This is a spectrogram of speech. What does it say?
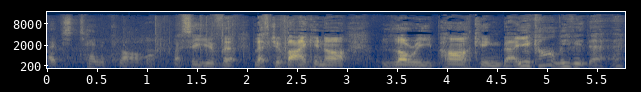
at 10 o'clock. I see you've uh, left your bike in our lorry parking bay. You can't leave it there.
